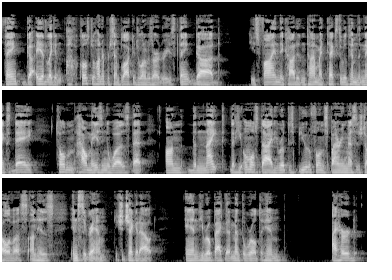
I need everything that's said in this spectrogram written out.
Thank God, he had like a uh, close to 100% blockage of one of his arteries. Thank God he's fine. They caught it in time. I texted with him the next day told him how amazing it was that on the night that he almost died, he wrote this beautiful, inspiring message to all of us on his Instagram. You should check it out. And he wrote back that it meant the world to him. I heard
